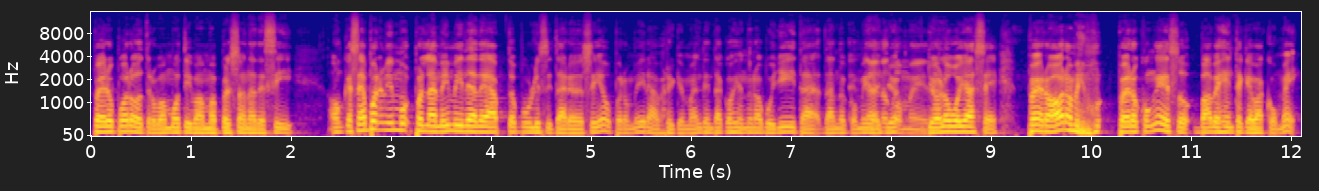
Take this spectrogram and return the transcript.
Pero por otro, va a motivar a más personas a decir, aunque sea por, el mismo, por la misma idea de acto publicitario, decir, oh, pero mira, Ricky Martin está cogiendo una bullita, dando comida. Dando yo, comida. yo lo voy a hacer. Pero ahora mismo, pero con eso va a haber gente que va a comer.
